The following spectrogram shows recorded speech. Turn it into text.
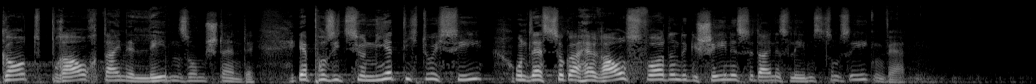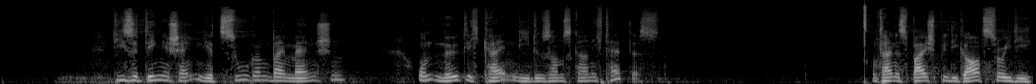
Gott braucht deine Lebensumstände. Er positioniert dich durch sie und lässt sogar herausfordernde Geschehnisse deines Lebens zum Segen werden. Diese Dinge schenken dir Zugang bei Menschen und Möglichkeiten, die du sonst gar nicht hättest. Ein kleines Beispiel, die God Story, die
